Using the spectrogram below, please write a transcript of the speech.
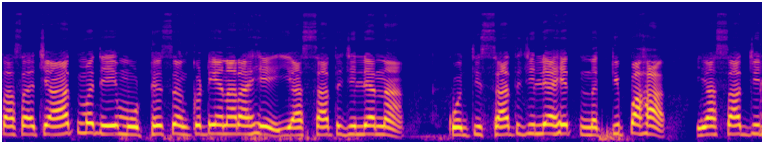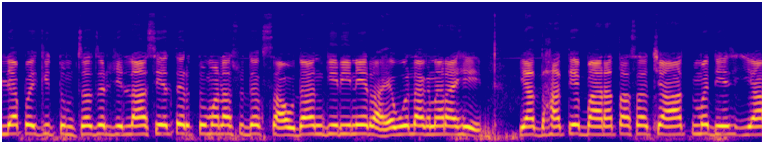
तासाच्या आतमध्ये मोठे संकट येणार आहे. या सात जिल्ह्यांना कोणती सात जिल्हे आहेत नक्की पहा. या सात जिल्ह्यापैकी तुमचा जर जिल्हा असेल तर तुम्हाला सुद्धा सावधानगिरीने राहावं लागणार आहे. या दहा ते बारा तासाच्या आतमध्ये या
